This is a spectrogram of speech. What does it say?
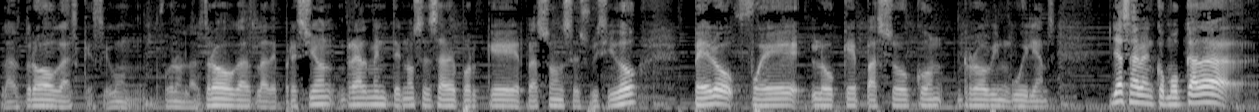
las drogas, que según fueron las drogas, la depresión. Realmente no se sabe por qué razón se suicidó, pero fue lo que pasó con Robin Williams. Ya saben, como cada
